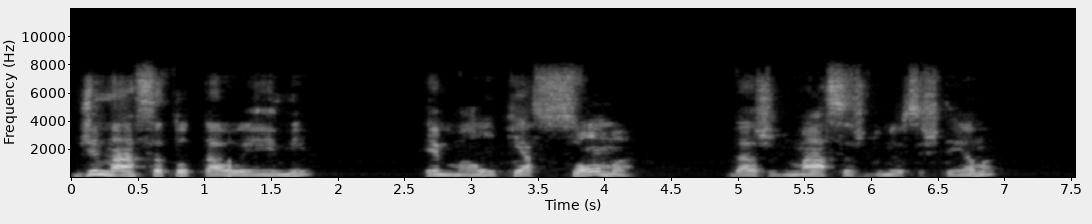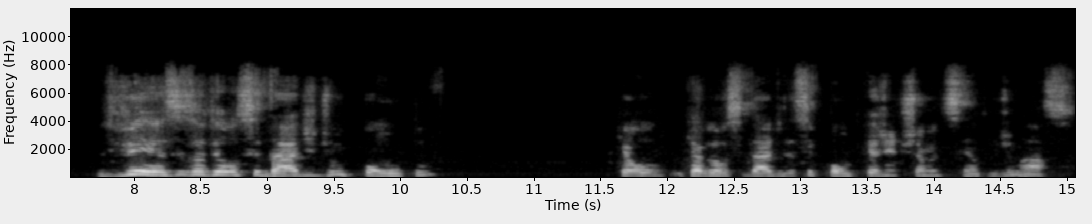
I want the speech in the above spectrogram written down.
de massa total m emão, que é a soma das massas do meu sistema, vezes a velocidade de um ponto, que é, o, que é a velocidade desse ponto que a gente chama de centro de massa.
